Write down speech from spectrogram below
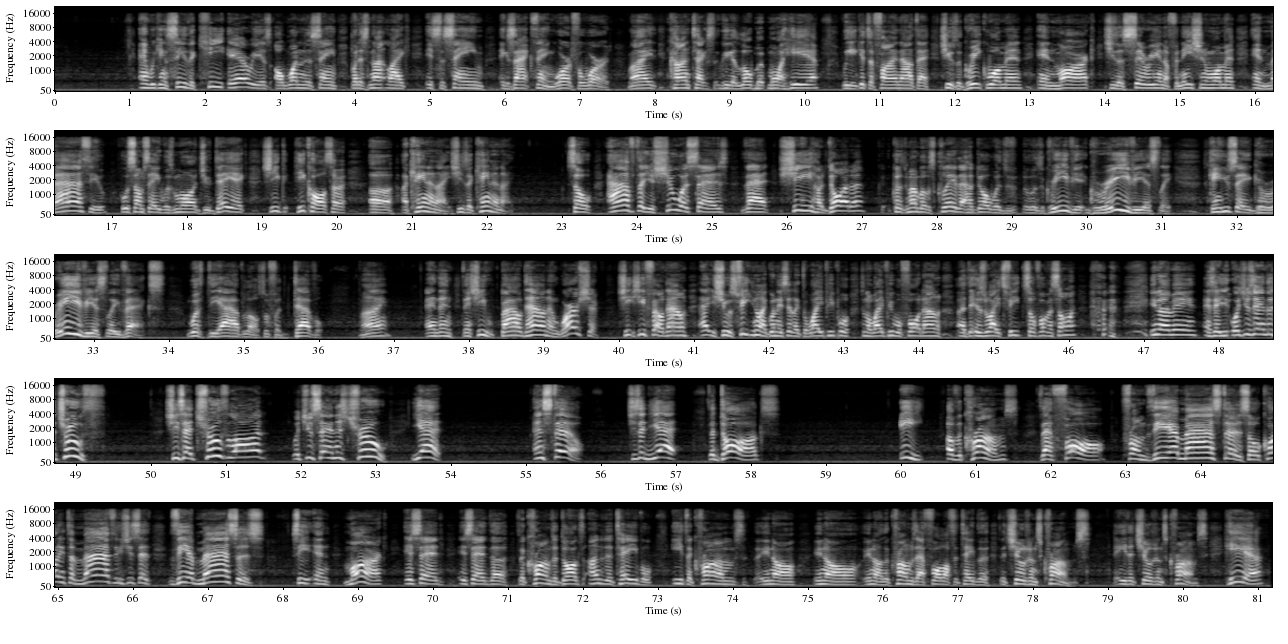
And we can see the key areas are one and the same, but it's not like it's the same exact thing, word for word right? Context, we get a little bit more here. We get to find out that she was a Greek woman in Mark. She's a Syrian, a Phoenician woman. In Matthew, who some say was more Judaic, she, he calls her uh, a Canaanite. She's a Canaanite. So after Yeshua says that she, her daughter, because remember it was clear that her daughter was, was grievously, can you say grievously vexed with Diablos, with a devil, right? And then then she bowed down and worshiped. She, she fell down at Yeshua's feet. You know, like when they say like the white people, some the white people fall down at the Israelites' feet, so forth and so on. you know what I mean? And say, what you saying the truth. She said, truth, Lord. What you saying is true. Yet, and still. She said, yet the dogs eat of the crumbs that fall from their masters. So according to Matthew, she said their masters. See, in Mark, it said it said the the crumbs, the dogs under the table eat the crumbs. You know, you know, you know the crumbs that fall off the table, the, the children's crumbs. They eat the children's crumbs. Here,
